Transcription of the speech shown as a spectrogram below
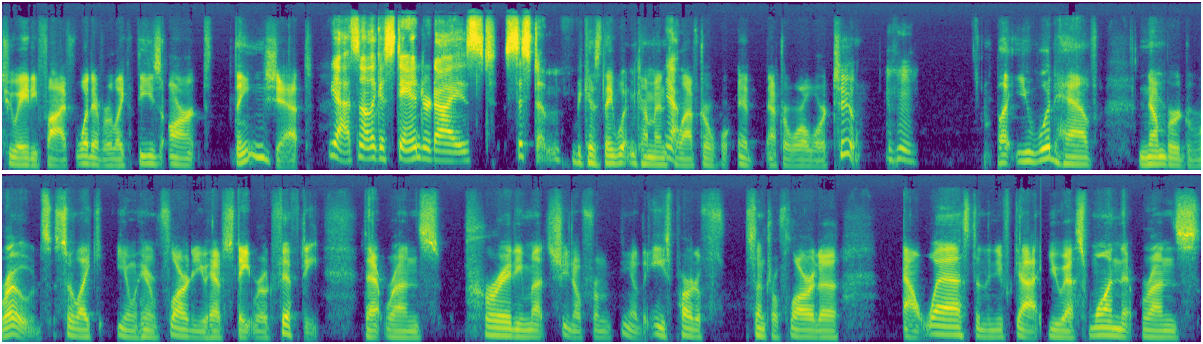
285 whatever like these aren't things yet yeah, it's not like a standardized system. because they wouldn't come in Yeah. until after after world war ii Mhm. but you would have numbered roads. So, like, you know, here in Florida, you have State Road 50 that runs pretty much, you know, from, you know, the east part of Central Florida out west. And then you've got US 1 that runs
